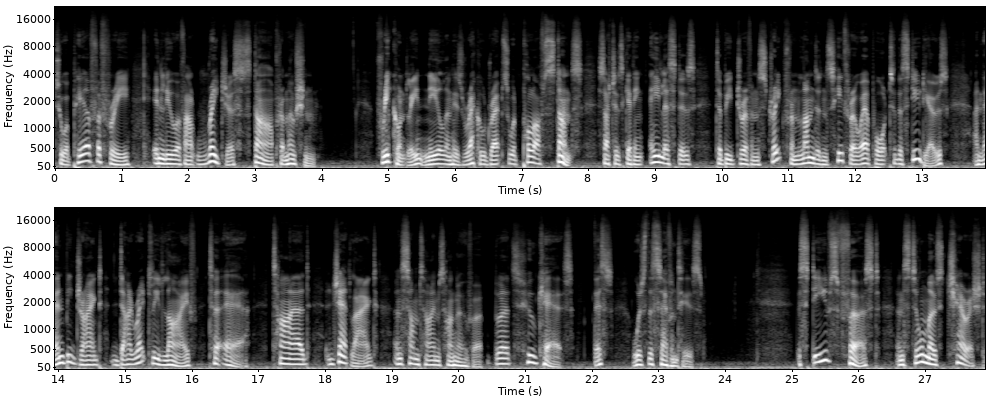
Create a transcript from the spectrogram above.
to appear for free in lieu of outrageous star promotion. Frequently, Neil and his record reps would pull off stunts, such as getting A-listers to be driven straight from London's Heathrow Airport to the studios and then be dragged directly live to air, tired, jet lagged, and sometimes hungover. But who cares? This was the 70s. Steve's first and still most cherished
